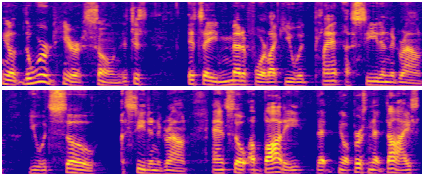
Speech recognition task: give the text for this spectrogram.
you know, the word here, sown, it's just, it's a metaphor like you would plant a seed in the ground. You would sow a seed in the ground. And so a body that, you know, a person that dies,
